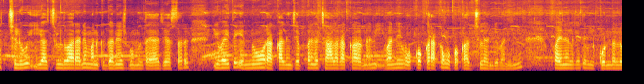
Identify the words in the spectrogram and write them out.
అచ్చులు ఈ అచ్చుల ద్వారానే మనకు గణేష్ బొమ్మలు తయారు చేస్తారు. ఇవైతే ఎన్నో రకాలు. నేను చెప్పాను చాలా రకాలు ఉన్నాయి ఇవన్నీ ఒక్కొక్క రకం ఒక్కొక్క అచ్చులండి ఇవన్నీ. ఫైనల్గా అయితే వీళ్ళు కుండలు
